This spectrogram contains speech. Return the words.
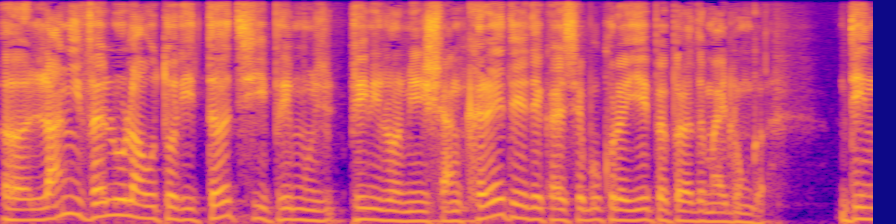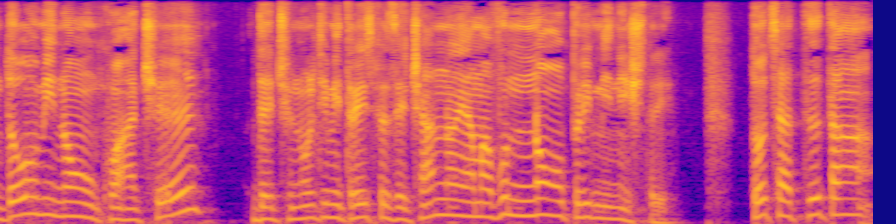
uh, la nivelul autorității primul, primilor miniștri, încredere de care se bucură ei pe perioadă mai lungă. Din 2009 încoace, deci în ultimii 13 ani, noi am avut 9 prim-ministri. Toți atâta,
